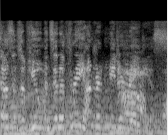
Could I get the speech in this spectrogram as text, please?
dozens of humans in a 300 meter radius.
